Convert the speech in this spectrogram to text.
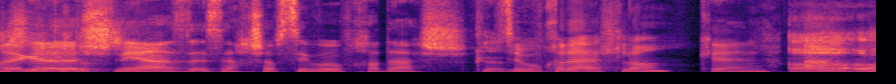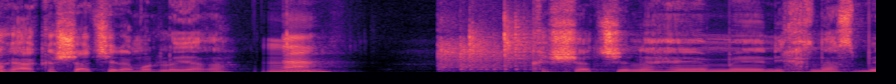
רגע, שנייה, זה זה עכשיו סיבוב חדש. כן. סיבוב חדש, לא? כן. אה, רגע, הקשת שלהם עוד לא ירה. אה, הקשת שלהם אה, נכנס ב...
